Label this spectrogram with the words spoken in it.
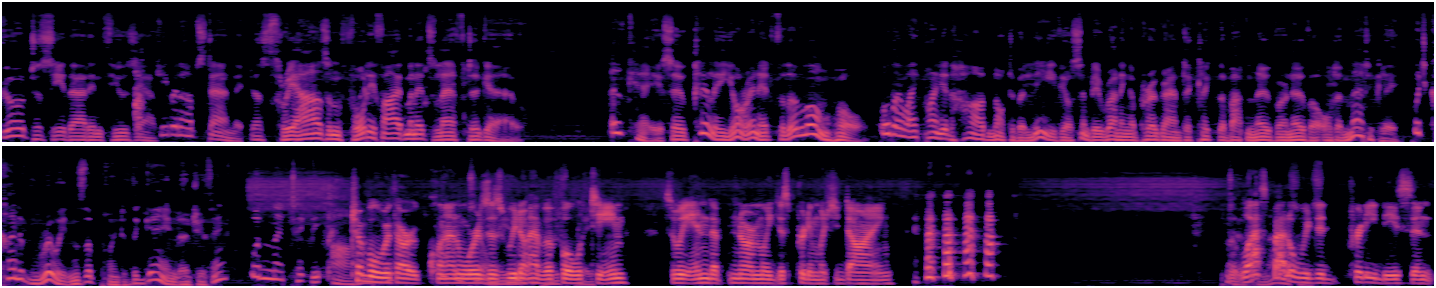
Good to see that enthusiasm. Keep it up, Stanley. Just three hours and 45 minutes left to go. Okay, so clearly you're in it for the long haul. Although I find it hard not to believe you're simply running a program to click the button over and over automatically, which kind of ruins the point of the game, don't you think? Wouldn't that take the art? Trouble with our clan wars is we don't have a full team, so we end up normally just pretty much dying. The last battle we did pretty decent.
